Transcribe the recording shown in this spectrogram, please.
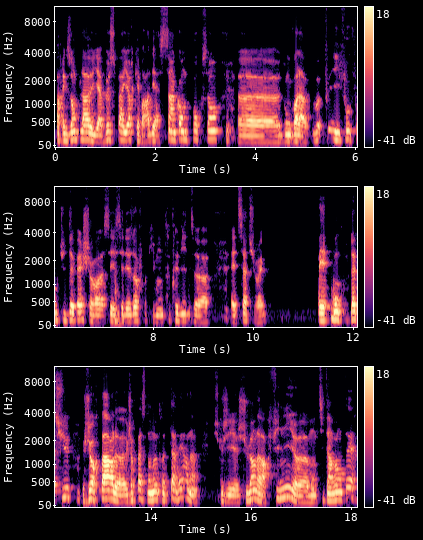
par exemple, là, il y a The Spire qui est bradé à 50%. donc voilà, il faut, faut, que tu te dépêches. C'est des offres qui vont très très vite être saturées. Et bon, là-dessus, je reparle, je repasse dans notre taverne, puisque je suis loin d'avoir fini mon petit inventaire.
